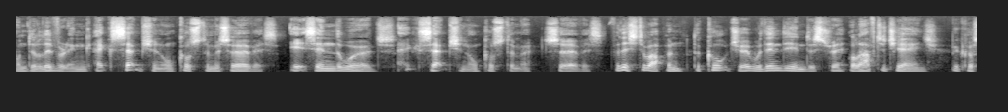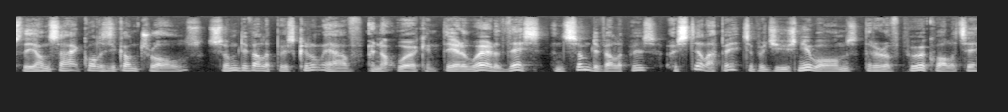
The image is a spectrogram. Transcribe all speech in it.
on delivering exceptional customer service. It's in the words exceptional customer service. For this to happen, the culture within the industry will have to change because the on site quality controls some developers currently have are not working. They are aware of this, and some developers are still happy to produce new homes that are of poor quality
